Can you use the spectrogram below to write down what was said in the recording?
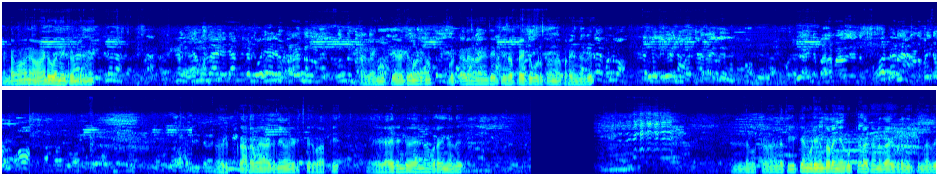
കണ്ടമാനം ആട് വന്നിട്ടുണ്ടെന്ന്. കള്ളയും കുട്ടിയായിട്ടും കൊടുക്കും. കുട്ടികളെ അങ്ങനെ തിരിച്ച് സെപ്പറേറ്റ് കൊടുക്കും എന്നാണ് പറയുന്നത്. ഒരു കറവ ആടിനെ മേടിച്ചൊരു പാർട്ടി. ഏഴായിരം രൂപ എന്നാണ് പറയുന്നത്. നല്ല കുട്ടികൾ നല്ല തീറ്റയും കുടിയും തുടങ്ങിയ കുട്ടികളൊക്കെയാണ് ഇതാ ഇവിടെ നിൽക്കുന്നത്.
